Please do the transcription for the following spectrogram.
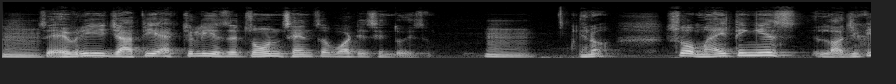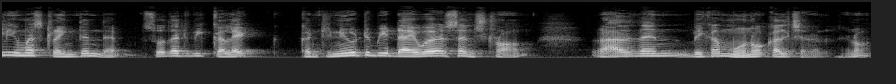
Hmm. So every jati actually has its own sense of what is Hinduism. Hmm. You know, so my thing is logically you must strengthen them so that we collect, continue to be diverse and strong, rather than become monocultural. You know,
